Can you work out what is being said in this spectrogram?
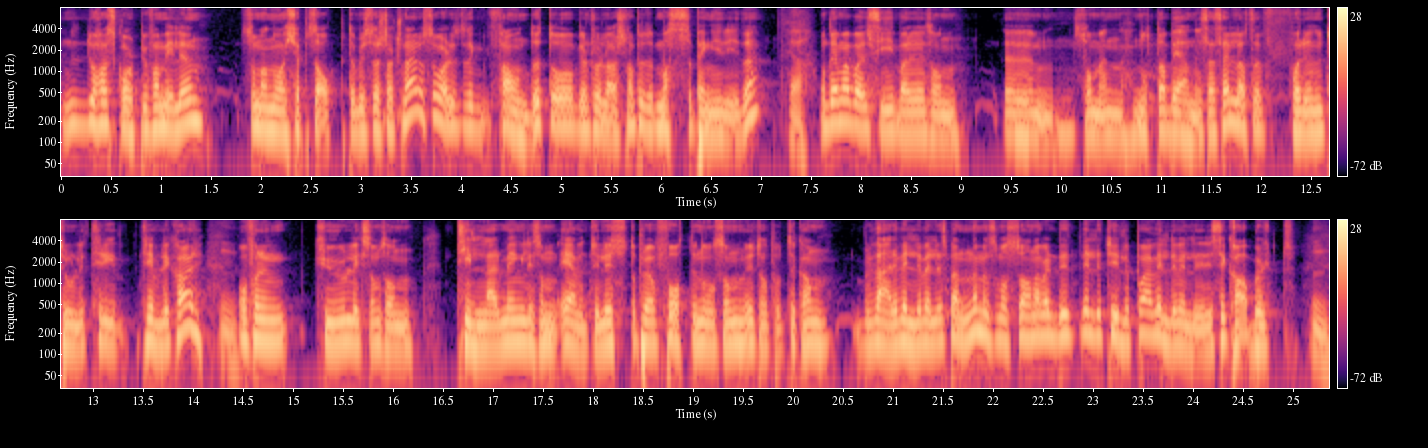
du har Scorpio-familien, som han nå har kjøpt seg opp til å bli største aksjonær. Og så var det founded, og Bjørn Tore Larsen har puttet masse penger i det. Ja. Og det må jeg bare si bare sånn eh, som en nota bene i seg selv. Altså for en utrolig triv, trivelig kar. Mm. Og for en kul liksom sånn tilnærming, liksom eventyrlyst, og prøve å få til noe som utgangspunktet kan være veldig veldig spennende, men som også han er veldig, veldig tydelig på er veldig veldig risikabelt. Mm.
